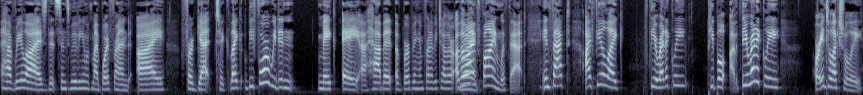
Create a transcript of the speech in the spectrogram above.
have realized that since moving in with my boyfriend, I forget to like before we didn't make a, a habit of burping in front of each other. Although I'm fine with that. In fact, I feel like theoretically, people uh, theoretically or intellectually.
